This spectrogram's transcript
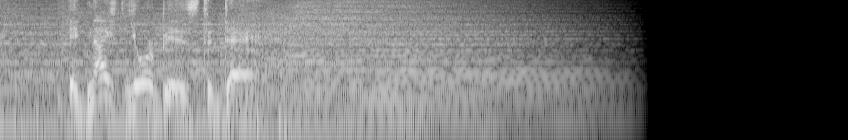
Ignite your biz today.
